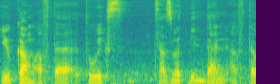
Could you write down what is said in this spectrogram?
you come after two weeks, it has not been done after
